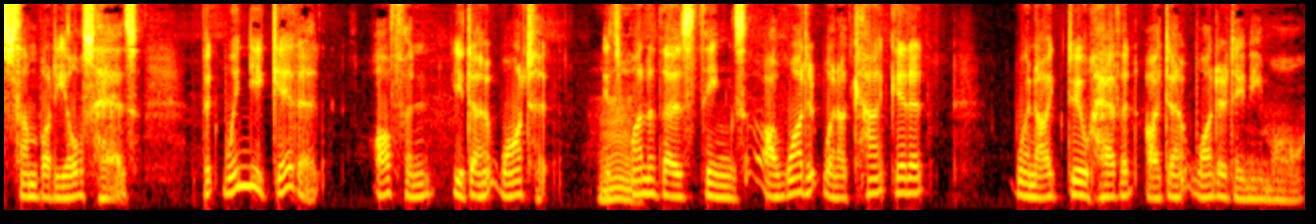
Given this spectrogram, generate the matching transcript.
somebody else has. But when you get it, often you don't want it. It's hmm. one of those things, I want it when I can't get it. When I do have it, I don't want it anymore.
